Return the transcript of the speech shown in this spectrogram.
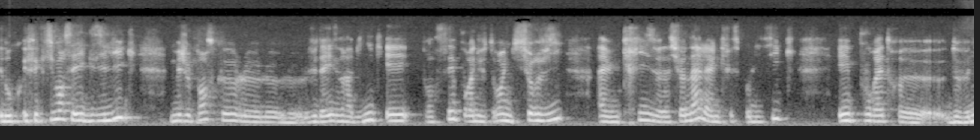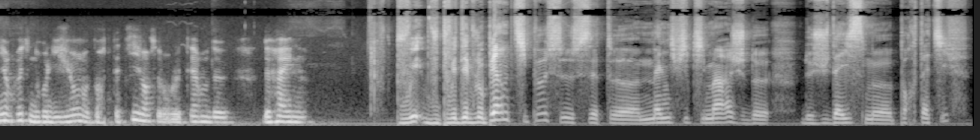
Et donc, effectivement, c'est exilique, mais je pense que le, judaïsme rabbinique est pensé pour être justement une survie à une crise nationale, à une crise politique, et pour être, euh, devenir en fait une religion portative, hein, selon le terme de, de Heine. Vous pouvez, vous pouvez, développer un petit peu cette euh, magnifique image de, de judaïsme portatif?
